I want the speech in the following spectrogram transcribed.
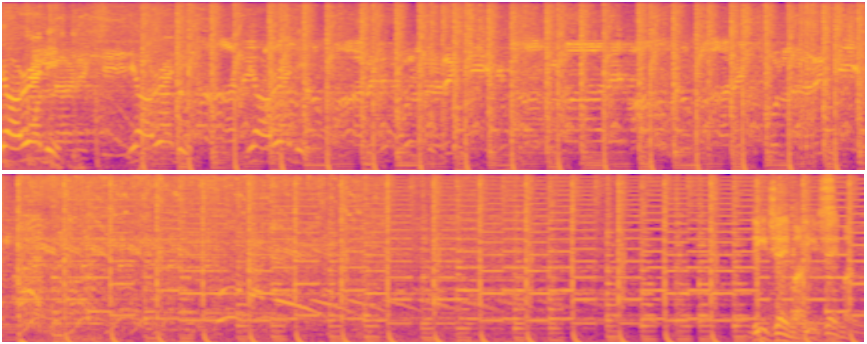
You're ready. You're ready. You're ready. DJ Mose. DJ Mose.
